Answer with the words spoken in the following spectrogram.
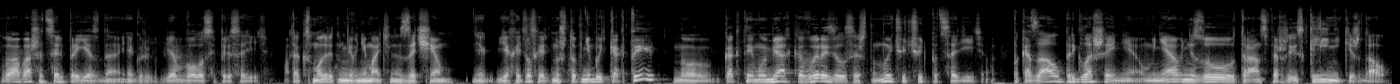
А ваша цель приезда? Я говорю, я волосы пересадить. Так смотрит на меня внимательно. Зачем? Я, я хотел сказать, ну, чтобы не быть как ты, но как-то ему мягко выразился, что ну, чуть-чуть подсадить. Показал приглашение. У меня внизу трансфер из клиники ждал.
